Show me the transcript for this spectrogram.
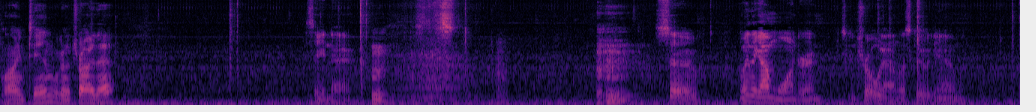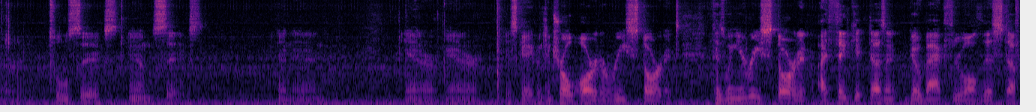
Line 10, we're gonna try that. So you know. Hmm. So, only thing I'm wondering is Control M. Let's go M, or Tool Six M six, and then Enter, Enter, Escape, and Control R to restart it. Because when you restart it, I think it doesn't go back through all this stuff.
